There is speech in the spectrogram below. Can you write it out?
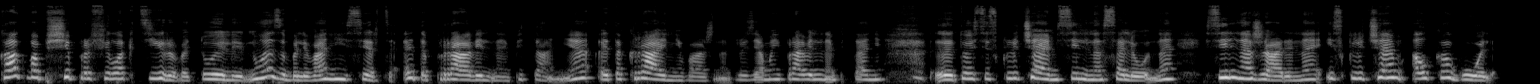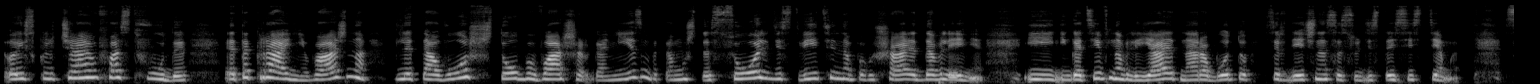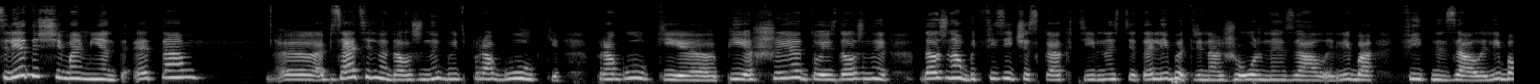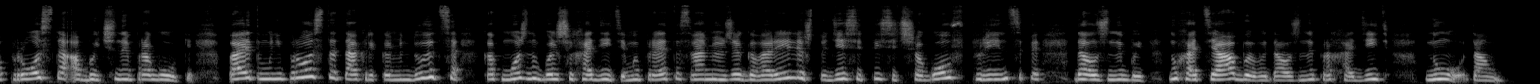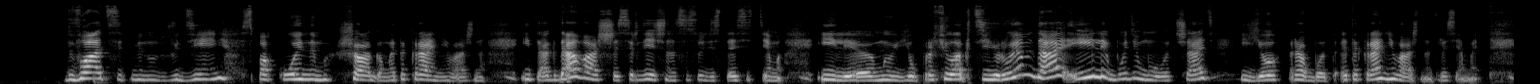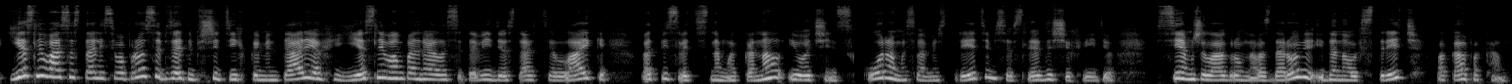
как вообще профилактировать то или иное заболевание сердца, это правильное питание, это крайне важно, друзья мои, правильное питание. Э, то есть исключаем сильно соленое, сильно жареное, исключаем алкоголь, исключаем фастфуды. Это крайне важно для того, чтобы ваш организм, потому что соль действительно повышает давление и негативно влияет на работу сердечно-сосудистой системы. Следующий момент – это Э, обязательно должны быть прогулки. Прогулки э, пешие, то есть должны, должна быть физическая активность. Это либо тренажерные залы, либо фитнес-залы, либо просто обычные прогулки. Поэтому не просто так рекомендуется как можно больше ходить. И мы про это с вами уже говорили, что 10 тысяч шагов в принципе должны быть. Ну хотя бы вы должны проходить, ну там 20 минут в день спокойным шагом. Это крайне важно. И тогда ваша сердечно-сосудистая система или мы ее профилактируем, да, или будем улучшать ее работу. Это крайне важно, друзья мои. Если у вас остались вопросы, обязательно пишите их в комментариях. Если вам понравилось это видео, ставьте лайки, подписывайтесь на мой канал. И очень скоро мы с вами встретимся в следующих видео. Всем желаю огромного здоровья и до новых встреч. Пока-пока.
